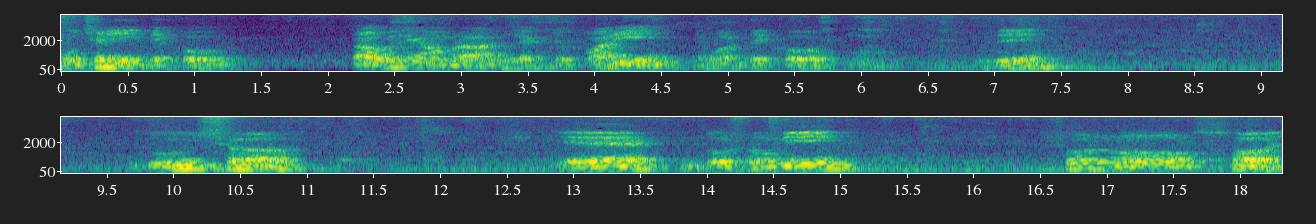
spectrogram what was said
মুছে নিই, দেখো, তাহলে আমরা লিখতে পারি, এবার দেখো যে দুইশো এক দশমিক শূন্য ছয়।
